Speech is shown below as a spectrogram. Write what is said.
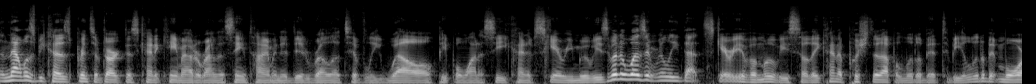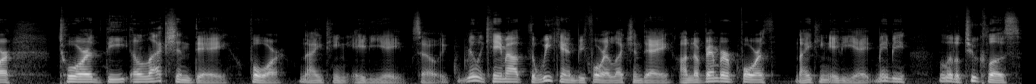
And that was because Prince of Darkness kind of came out around the same time and it did relatively well. People want to see kind of scary movies, but it wasn't really that scary of a movie. So they kind of pushed it up a little bit to be a little bit more toward the election day for 1988. So it really came out the weekend before Election Day on November 4th, 1988. Maybe a little too close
